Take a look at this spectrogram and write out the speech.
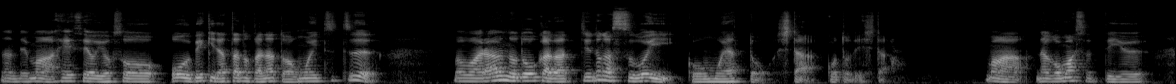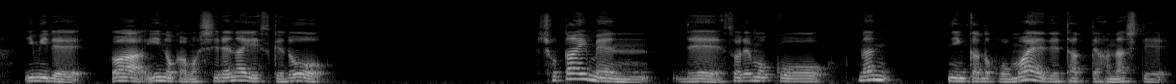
なんでまあ、平成を装うべきだったのかなとは思いつつ、まあ、笑うのどうかなっていうのがすごい、こう、もやっとしたことでした。まあ、和ますっていう意味ではいいのかもしれないですけど、初対面で、それもこう、何人かのこう前で立って話して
